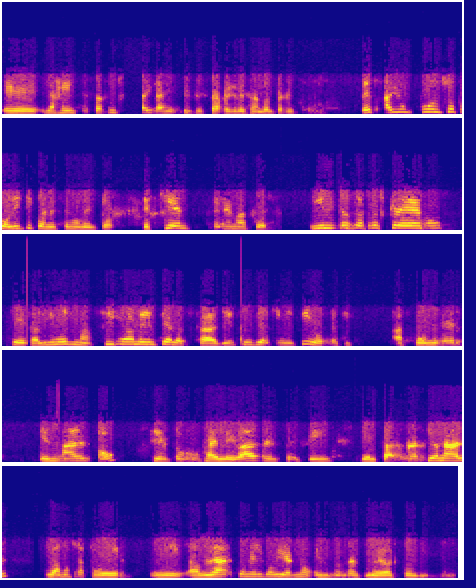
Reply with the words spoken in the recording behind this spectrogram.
eh, la gente está asustada y la gente se está regresando al territorio. Entonces hay un pulso político en este momento de quién tiene más fuerza. Y nosotros creemos que salimos masivamente a las calles en definitivo a poner en alto, ¿cierto? a elevar el perfil del paro nacional y vamos a poder eh, hablar con el gobierno en unas nuevas condiciones.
